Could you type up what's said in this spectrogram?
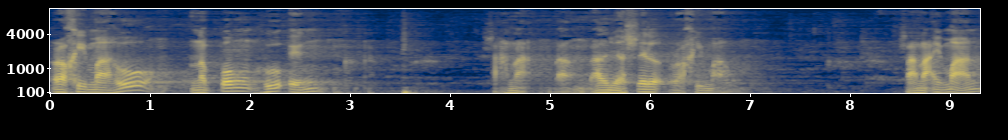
rahimahu nepung hu ing sana al yasil rahimahu. Sana iman.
